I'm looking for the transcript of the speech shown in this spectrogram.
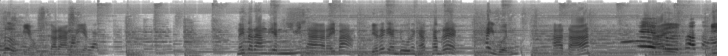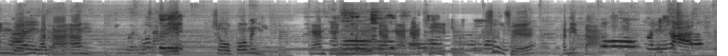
เคอร์เปี่ยวตารางเรียน ในตารางเรียนมีวิชาอะไรบ้าง เดี๋ยวนักเรียนดูนะครับคำแรกให้เหวินภาษา ไทยอิงเหวินภาษาอังกฤษโชกง งานพิมพ์หรือการงานอาชีพ สู้เฉวคณิตศาสตร์คณิตศาสตร์เค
